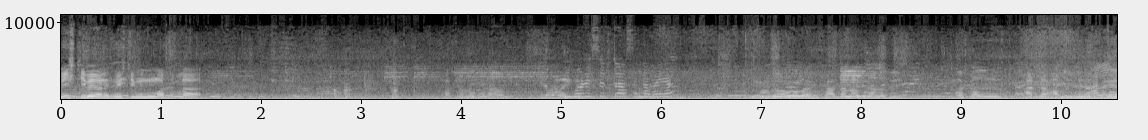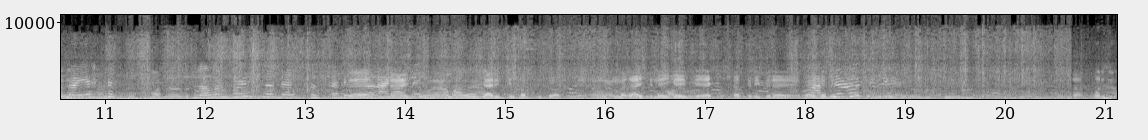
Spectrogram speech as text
মিষ্টি ভাই অনেক মিষ্টি কিন্তু মশলা মশলা মরিচেরটা আছে না ভাইয়া? সাদা ভালো আমার গাড়িতে সব কিছু আছে। আমরা রাইতে একসাথে পরিচিত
